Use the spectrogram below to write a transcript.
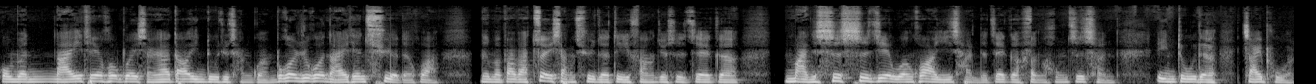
我们哪一天会不会想要到印度去参观。不过，如果哪一天去了的话，那么爸爸最想去的地方就是这个满是世界文化遗产的这个粉红之城——印度的斋普尔。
